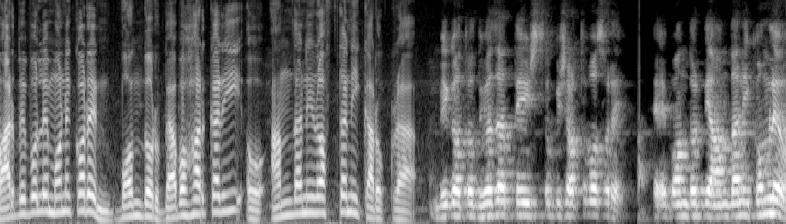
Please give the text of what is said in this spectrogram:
বাড়বে বলে মনে করেন বন্দর ব্যবহারকারী ও আমদানি রফতানিকারকরা বিগত দুই হাজার তেইশ চব্বিশ অর্থ বছরে এই বন্দর দিয়ে আমদানি কমলেও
